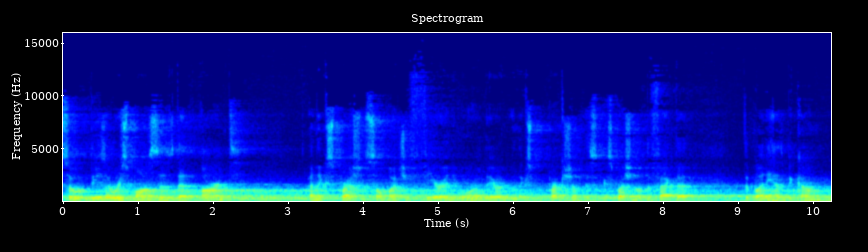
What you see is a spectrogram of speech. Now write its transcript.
So these are responses that aren't an expression so much of fear anymore. They're an expression, expression of the fact that the bunny has become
